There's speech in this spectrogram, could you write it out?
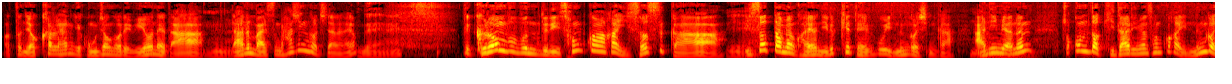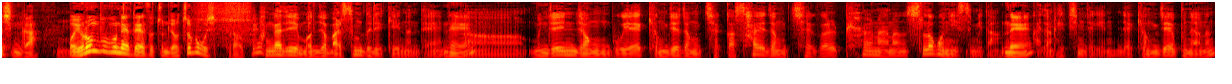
어떤 역할을 하는 게 공정거래위원회다라는 음. 말씀을 하신 거잖아요. 네. 근데 그런 부분들이 성과가 있었을까? 예. 있었다면 과연 이렇게 되고 있는 것인가? 아니면은 음. 조금 더 기다리면 성과가 있는 것인가? 뭐 이런 부분에 대해서 좀 여쭤보고 싶더라고요. 한 가지 먼저 말씀드릴 게 있는데 네. 어, 문재인 정부의 경제 정책과 사회 정책을 표현하는 슬로건이 있습니다. 네. 가장 핵심적인 이제 경제 분야는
